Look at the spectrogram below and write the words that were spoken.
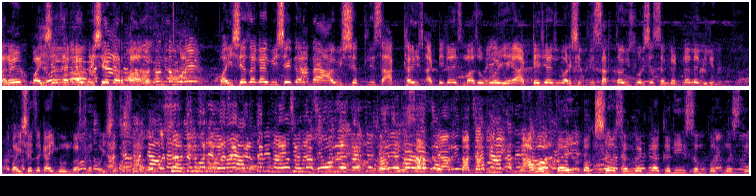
अरे पैशाचा काय विषय करता? वसंत मोरे पैशाचा काय विषय करता? आयुष्यातली अठ्ठावीस अठ्ठेचाळीस माझं वय आहे. अठ्ठेचाळीस वर्षातली सत्तावीस वर्ष संघटनेला दिली पैशाचं काय घेऊन बसला? पैशाचं कोणताही पक्ष संघटना कधी संपत नसते.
